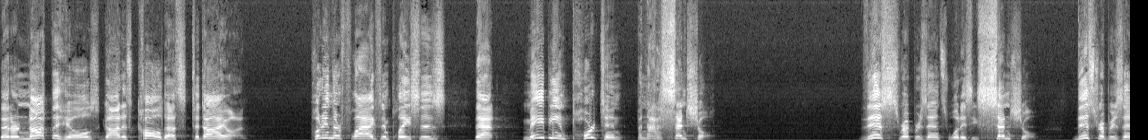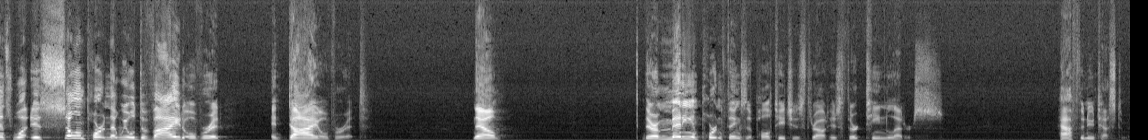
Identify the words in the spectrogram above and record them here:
that are not the hills God has called us to die on. Putting their flags in places that may be important but not essential. This represents what is essential. This represents what is so important that we will divide over it and die over it. Now, there are many important things that Paul teaches throughout his 13 letters, half the New Testament.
